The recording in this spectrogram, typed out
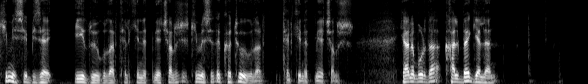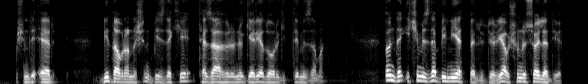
kimisi bize iyi duygular telkin etmeye çalışır, kimisi de kötü duygular telkin etmeye çalışır. Yani burada kalbe gelen şimdi eğer bir davranışın bizdeki tezahürünü geriye doğru gittiğimiz zaman önde içimizde bir niyet belirliyor. Ya şunu söyle diyor.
